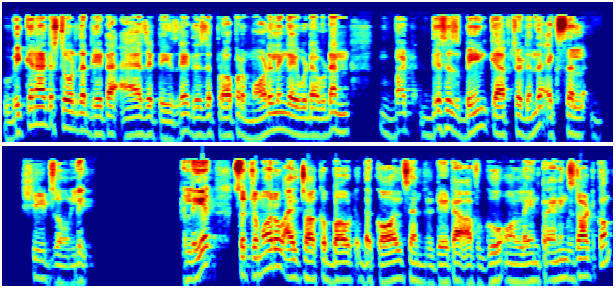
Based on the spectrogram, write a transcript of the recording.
we cannot store the data as it is right this is a proper modeling i would have done but this is being captured in the excel sheets only. Clear? So tomorrow I'll talk about the call center data of goonlinetrainings.com.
